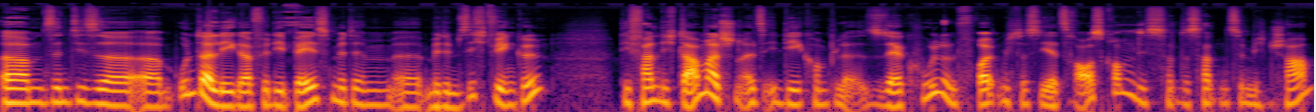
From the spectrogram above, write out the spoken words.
Ähm, sind diese ähm, Unterleger für die Base mit dem, äh, mit dem Sichtwinkel. Die fand ich damals schon als Idee komplett sehr cool und freut mich, dass sie jetzt rauskommen. Das, das hat einen ziemlichen Charme.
